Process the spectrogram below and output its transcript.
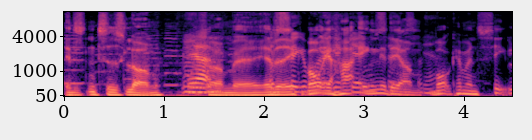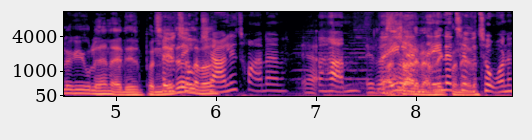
er sådan en tidslomme, Ja. som øh, jeg er ved ikke, hvor jeg har ingen idé om. genudsendelse. Hvor kan man se lykkehjulet hen? Er det på nettet, eller TV2 hvad? Charlie, tror jeg, der er det. Ja. Der har den. Eller Det er så er det en, fald en af ikke på TV2'erne.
